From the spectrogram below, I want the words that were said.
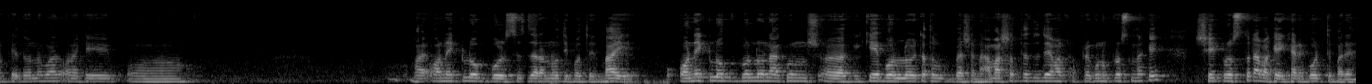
ওকে ধন্যবাদ। অনেকেই ভাই, অনেক লোক বলছে যারা নদীপথে ভাই অনেক লোক বলল, না, কোন কে বলল, এটা তো বেশি না। আমার সাথে যদি আমার, আপনার কোনো প্রশ্ন থাকে, সেই প্রশ্নটা আমাকে এখানে করতে পারেন,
